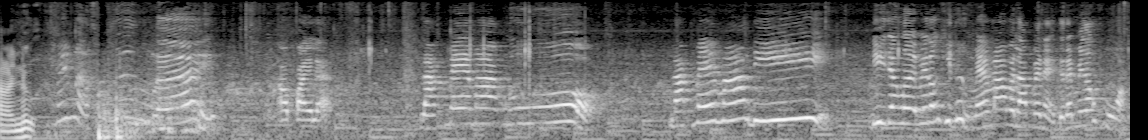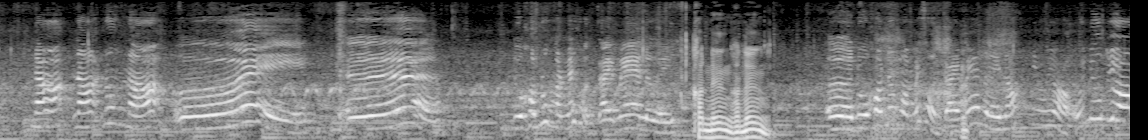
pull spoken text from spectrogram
อะไรนึก ไม่เหมือนเขานึ่งเลย เอาไปแล้ว รักแม่มากลูก รักแม่มากดี ดีจังเลยไม่ต้องคิดถึงแม่มากเวลาไปไหนจะได้ไม่ต้องห่วง เนาะเนาะนุ่มเนาะเอ้ย เออ ดูเขานุ่มมันไม่สนใจแม่เลย เขานึ่งเขานึ่ง เออ ดูเขานึ่งมันไม่สนใจแม่เลยเนาะนิวยอร์กอุ้ยนิวยอ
